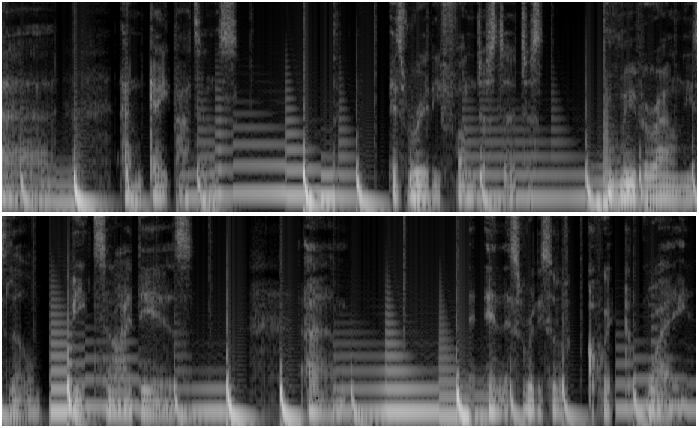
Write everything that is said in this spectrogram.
uh, and gate patterns. It's really fun just to just move around these little beats and ideas um, in this really sort of quick way.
